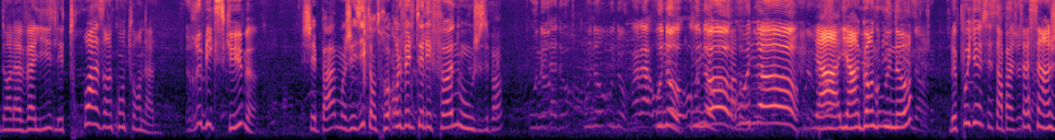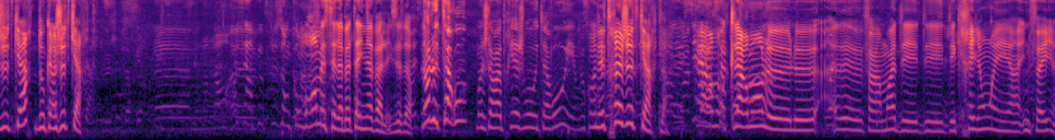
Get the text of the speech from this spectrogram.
dans la valise, les trois incontournables. Rubik's Cube. Je sais pas, moi j'hésite entre enlever le téléphone ou je sais pas. Uno, Uno. Uno, Uno, pardon. Uno. Il y a, il y a un gang Uno. Le pouilleux, c'est sympa. Ça, c'est un jeu de cartes. Donc, un jeu de cartes. C'est un peu plus encombrant, mais c'est la bataille navale, ils adorent. Non, le tarot. Moi je leur ai appris à jouer au tarot et on- Donc, on est très jeu de cartes, là. Clairement, clairement, le, le- euh, enfin moi des, des- des crayons et un- une feuille.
